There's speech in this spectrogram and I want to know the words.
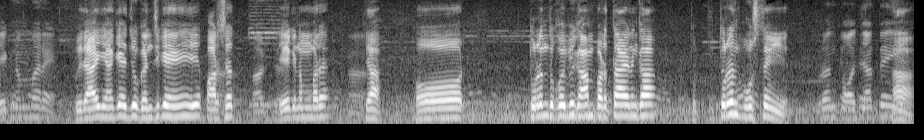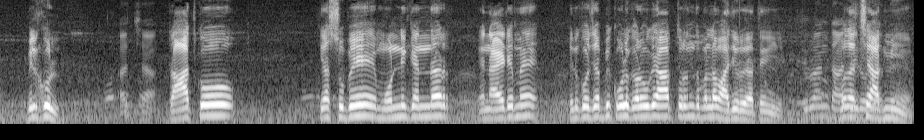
एक नंबर है। विधायक यहाँ के जो गंज के हैं ये पार्षद एक नंबर है। क्या? और तुरंत कोई भी काम पड़ता है इनका तो तुरंत पहुँचते हैं ये। तुरंत पहुँच जाते हैं हाँ बिल्कुल। अच्छा। रात को या सुबह मॉर्निंग के अंदर या नाइट में इनको जब भी कॉल करोगे आप तुरंत मतलब हाजिर हो जाते हैं ये। तुरंत बहुत अच्छे आदमी हैं।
